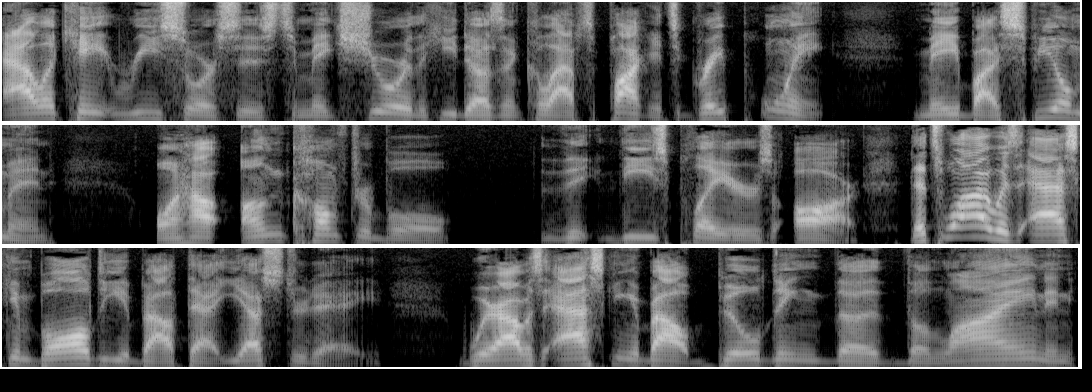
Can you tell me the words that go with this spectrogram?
allocate resources to make sure that he doesn't collapse the pocket. It's a great point made by Spielman on how uncomfortable the, these players are. That's why I was asking Baldy about that yesterday, where I was asking about building the the line, and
